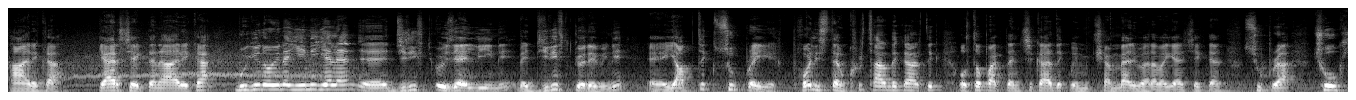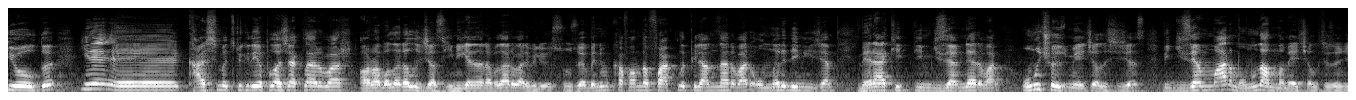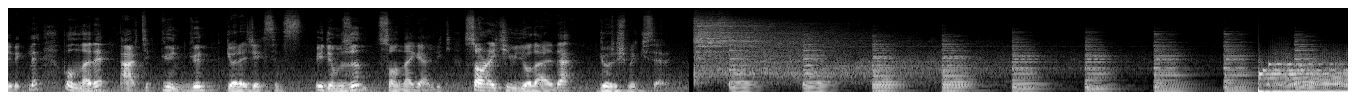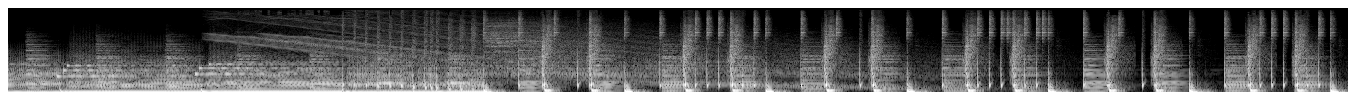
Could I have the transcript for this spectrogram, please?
Harika. Gerçekten harika. Bugün oyuna yeni gelen e, drift özelliğini ve drift görevini e, yaptık. Supra'yı polisten kurtardık artık. Otoparktan çıkardık ve mükemmel bir araba gerçekten. Supra çok iyi oldu. Yine e, karşıma Türkiye'de yapılacaklar var. Arabalar alacağız. Yeni gelen arabalar var biliyorsunuz. Ve benim kafamda farklı planlar var. Onları deneyeceğim. Merak ettiğim gizemler var. Onu çözmeye çalışacağız. Bir gizem var mı? Onu da anlamaya çalışacağız öncelikle. Bunları artık gün gün göreceksiniz. Videomuzun sonuna geldik. Sonraki videolarda görüşmek üzere.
